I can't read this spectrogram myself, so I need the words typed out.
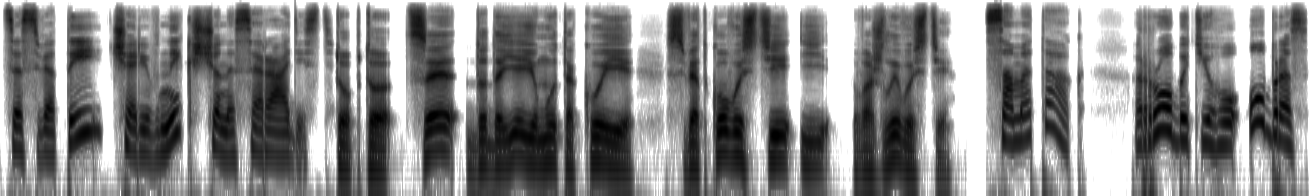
це святий чарівник, що несе радість. Тобто це додає йому такої святковості і важливості. Саме так. Робить його образ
